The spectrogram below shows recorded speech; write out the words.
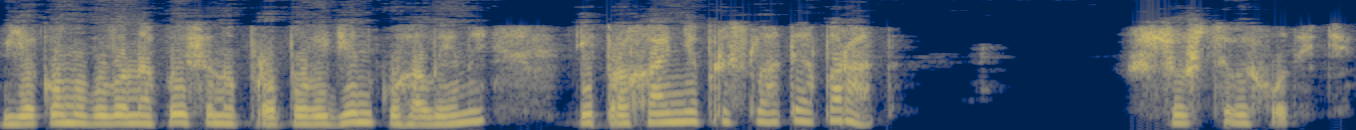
в якому було написано про поведінку Галини і прохання прислати апарат. Що ж це виходить?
